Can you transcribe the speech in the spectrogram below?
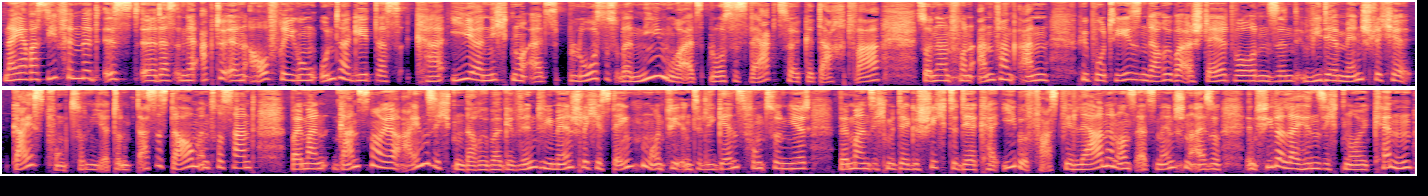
Naja, was sie findet, ist, äh, dass in der aktuellen Aufregung untergeht, dass KI ja nicht nur als bloßes oder nie nur als bloßes Werkzeug gedacht war, sondern von Anfang an Hypothesen darüber erstellt worden sind, wie der menschliche Geist funktioniert. Und das ist darum interessant, weil man ganz neue Einsichten darüber gewinnt, wie menschliches Denken und wie Intelligenz funktioniert, wenn man sich mit der Geschichte der KI befasst. Wir lernen uns als Menschen also in vielerlei Hinsicht neu kennen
